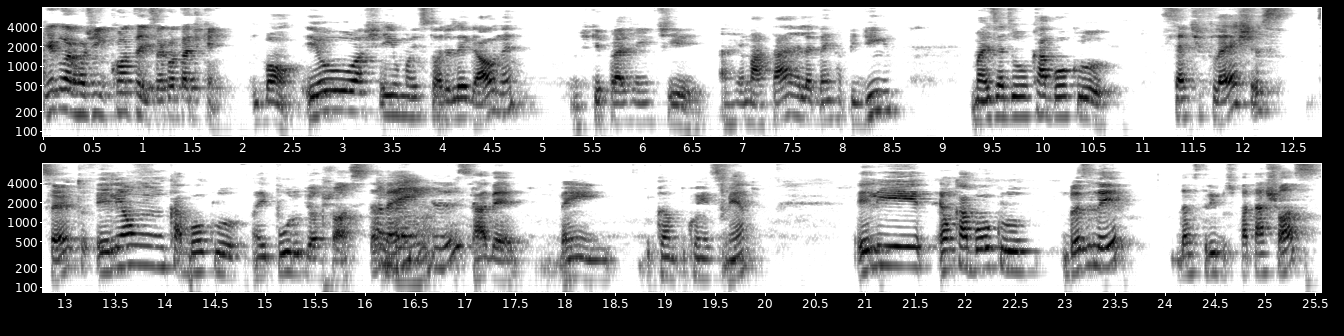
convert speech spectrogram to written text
E agora, Roginho, conta aí, você vai contar de quem? Bom, eu achei uma história legal, né? Acho que pra gente arrematar, ela é bem rapidinho. Mas é do caboclo Sete Flechas, certo? Ele é um caboclo aí puro de Oxóssi também. Também. sabe? É bem do campo do conhecimento. Ele é um caboclo brasileiro, das tribos Pataxós.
